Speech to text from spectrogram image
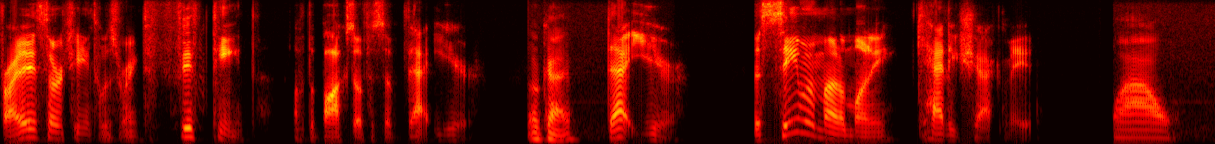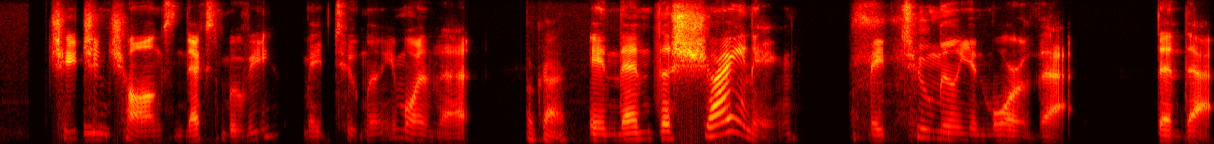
Friday the Thirteenth was ranked fifteenth of the box office of that year. Okay. That year, the same amount of money Caddyshack made. Wow. Cheech and Chong's next movie made two million more than that, Okay. and then The Shining made two million more of that than that.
